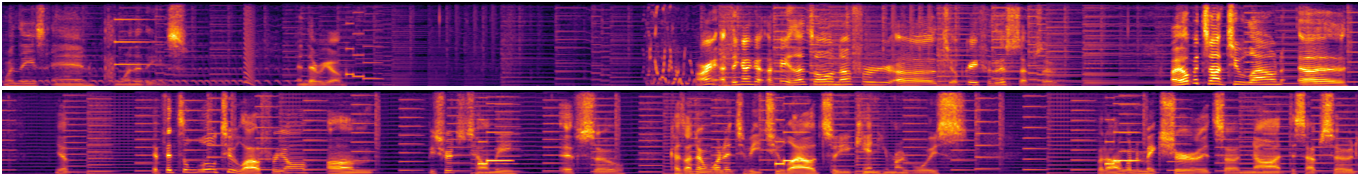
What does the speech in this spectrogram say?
One of these and one of these. And there we go. Alright, I think I got... Okay, that's all enough for, uh, to upgrade for this episode. I hope it's not too loud. Uh, yep. If it's a little too loud for y'all, um, be sure to tell me if so. Because I don't want it to be too loud so you can't hear my voice. But I'm going to make sure it's uh, not this episode.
